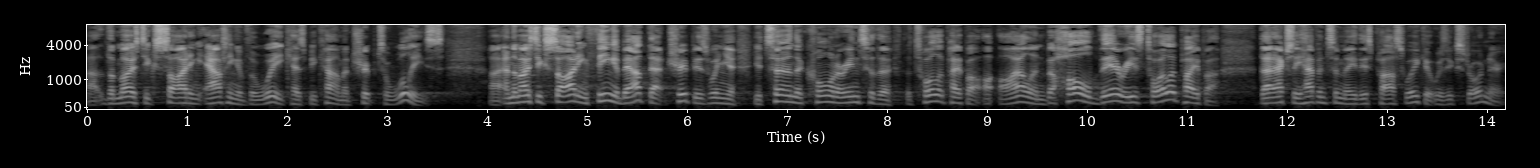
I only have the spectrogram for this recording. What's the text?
uh, the most exciting outing of the week has become a trip to Woolies. Uh, and the most exciting thing about that trip is when you, you turn the corner into the, the toilet paper aisle and behold, there is toilet paper. That actually happened to me this past week. It was extraordinary.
